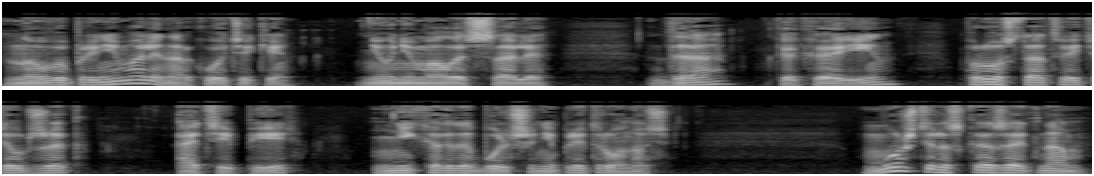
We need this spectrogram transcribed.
«Но вы принимали наркотики?» — не унималась Салли. «Да, кокаин», — просто ответил Джек. «А теперь никогда больше не притронусь». «Можете рассказать нам,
